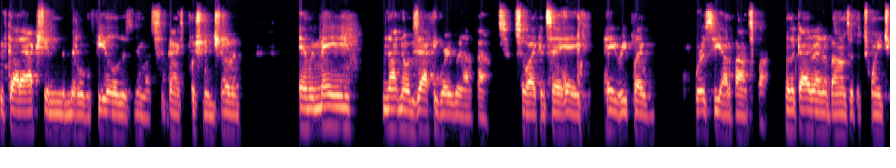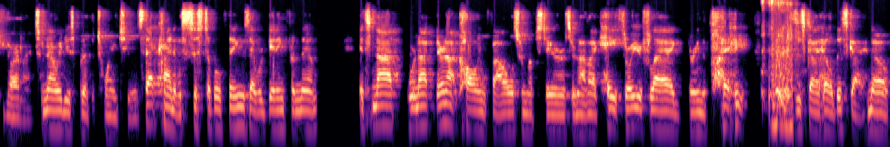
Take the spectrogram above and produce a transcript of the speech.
We've got action in the middle of the field. There's you know, some guys pushing and shoving, and we may not know exactly where he went out of bounds. So I can say, hey, hey, replay, where's the out of bounds spot? Well, the guy ran out of bounds at the 22 yard line. So now we just put at the 22. It's that kind of assistable things that we're getting from them. It's not, we're not, they're not calling fouls from upstairs. They're not like, hey, throw your flag during the play. this guy held this guy. No,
